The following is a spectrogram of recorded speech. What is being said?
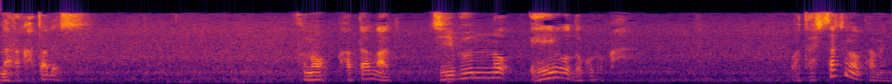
なら方です。その方が自分の栄養どころか私たちのために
